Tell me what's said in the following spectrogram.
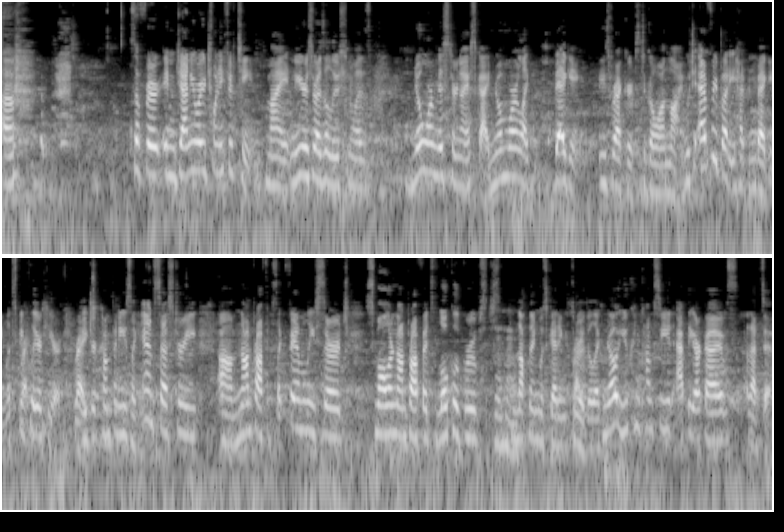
Um, So for in January 2015, my New Year's resolution was no more Mr. Nice Guy, no more like begging these records to go online, which everybody had been begging. Let's be right. clear here. Right. Major companies like Ancestry, um, nonprofits like Family Search, smaller nonprofits, local groups, mm-hmm. nothing was getting through. Right. They're like, no, you can come see it at the archives. That's it.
